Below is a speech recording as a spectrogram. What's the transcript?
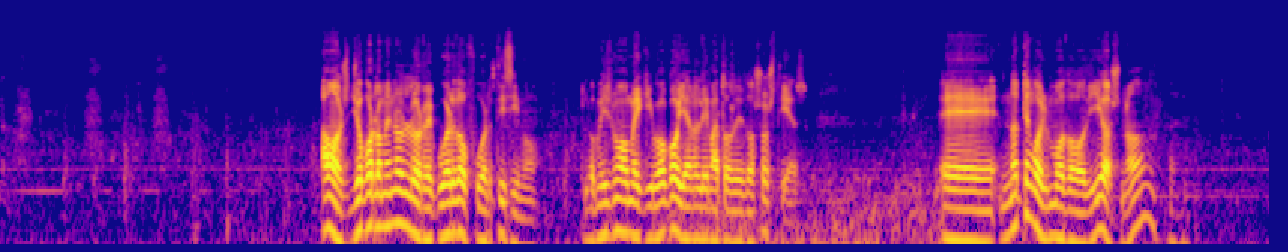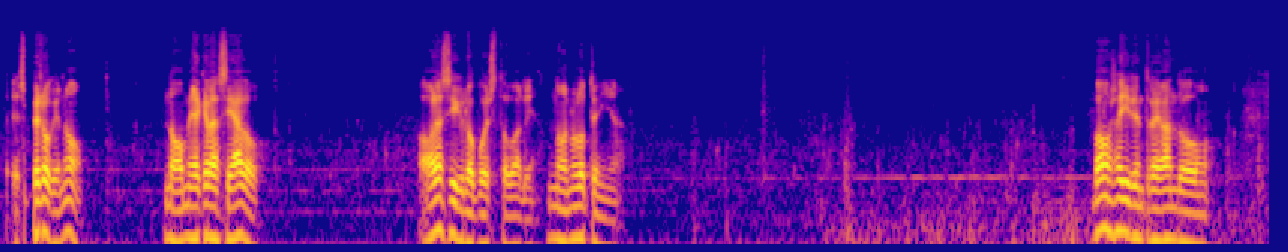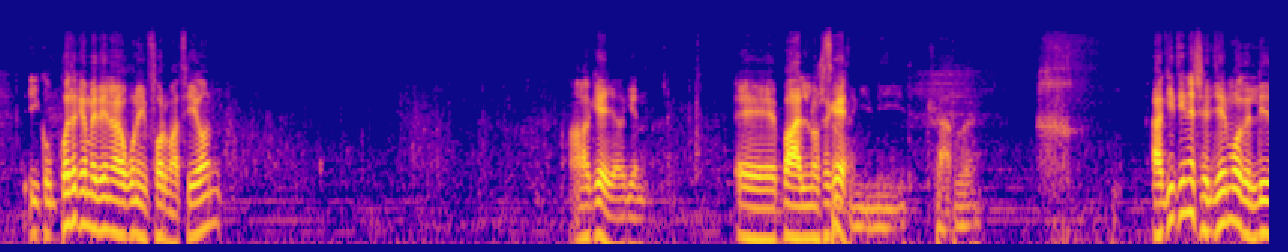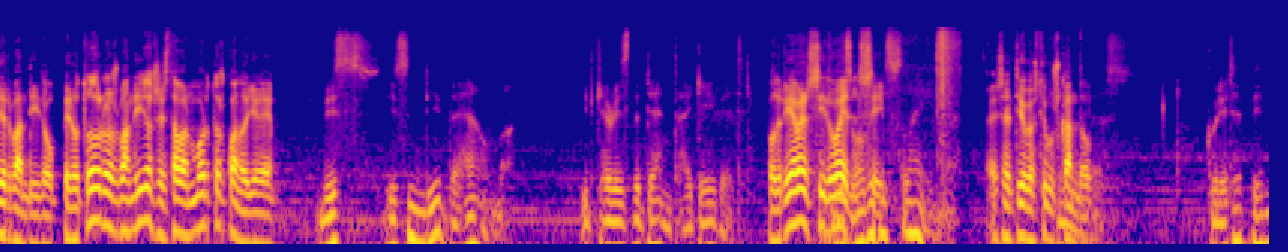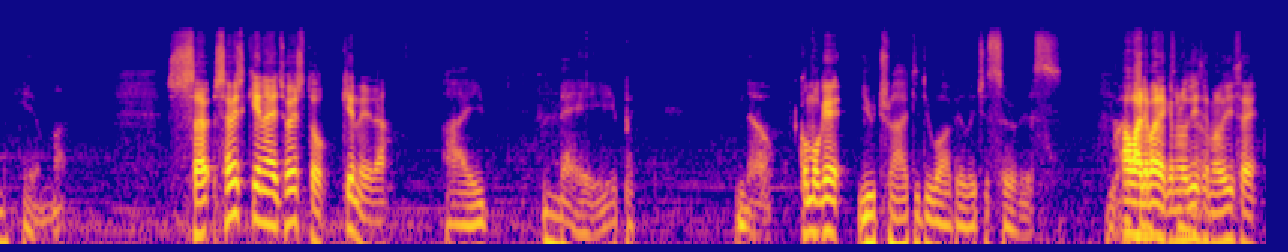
Vamos, yo por lo menos lo recuerdo fuertísimo. Lo mismo me equivoco y ahora le mato de dos hostias. Eh, no tengo el modo Dios, ¿no? Espero que no. No, me ha claseado. Ahora sí que lo he puesto, vale. No, no lo tenía. Vamos a ir entregando... Y puede que me den alguna información. Aquí hay alguien. Eh, vale, no sé qué. Aquí tienes el yelmo del líder bandido, pero todos los bandidos estaban muertos cuando llegué. Podría haber sido él, sí. Es el tío que estoy buscando. ¿Sabes quién ha hecho esto? ¿Quién era? I may, but no. Como que... You tried to do our village a service. Ah, vale, vale, que me lo dice, me lo dice.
